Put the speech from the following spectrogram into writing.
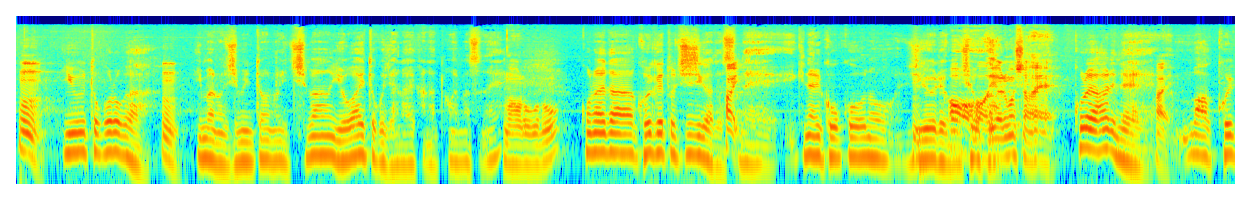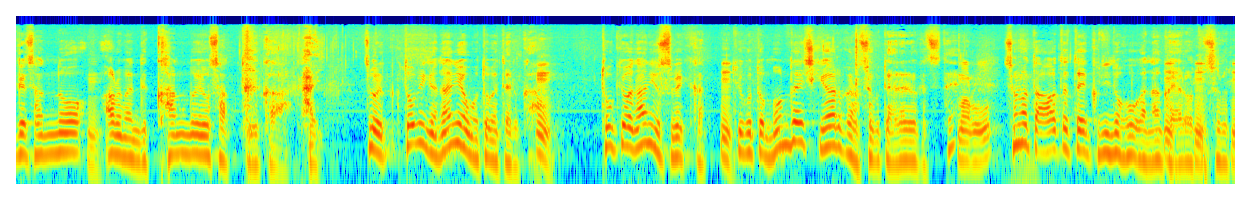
というところが、うん、今の自民党の一番弱いところじゃないかなと思いますね。なるほど。この間、小池都知事がですね、はい、いきなり高校の授業料無償化、やりましたね。これやはりね、はい、まあ、小池さんのある面で勘の良さというか、はい、つまり都民が何を求めているか、うん、東京は何をすべきかということを問題意識があるからそういうことをやられるわけですね。なるほど。その後慌てて国の方が何かやろうとすると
